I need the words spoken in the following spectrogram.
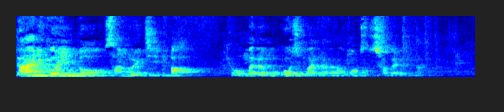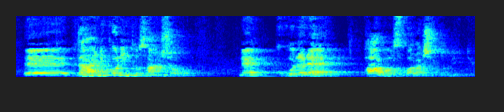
第2コリント3の1あ今日までも5時までだからもうちょっと喋れるな。えー、第2コリント3章。ねここでねパウロ素晴らしいこと言ってる。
